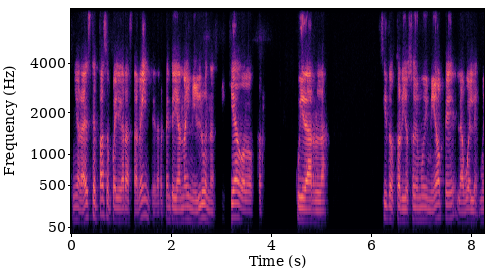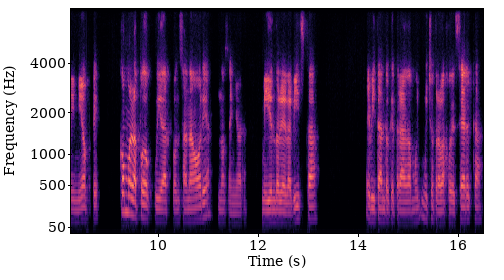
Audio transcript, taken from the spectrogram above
Señora, este paso puede llegar hasta 20, de repente ya no hay ni lunas. ¿Y qué hago, doctor? Cuidarla. Sí, doctor, yo soy muy miope, la abuela es muy miope. ¿Cómo la puedo cuidar? ¿Con zanahoria? No, señora. Midiéndole la vista, evitando que traga mucho trabajo de cerca,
